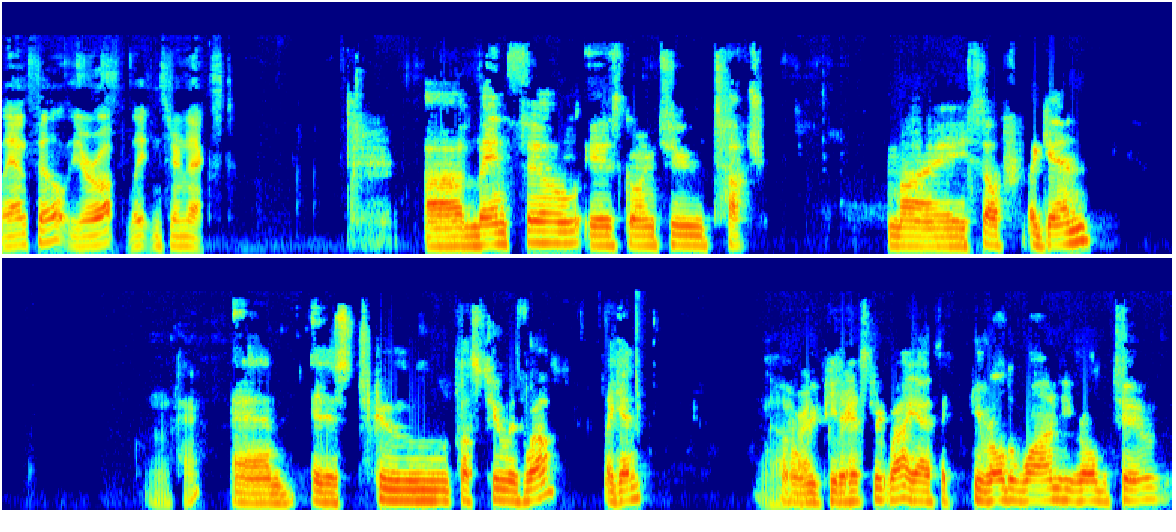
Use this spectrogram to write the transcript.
landfill, you're up. Leighton's your next. Uh, landfill is going to touch myself again, Okay. and it is two plus two as well. Again, All little right, repeat of history. Wow, yeah, I think he rolled a one, he rolled a two.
